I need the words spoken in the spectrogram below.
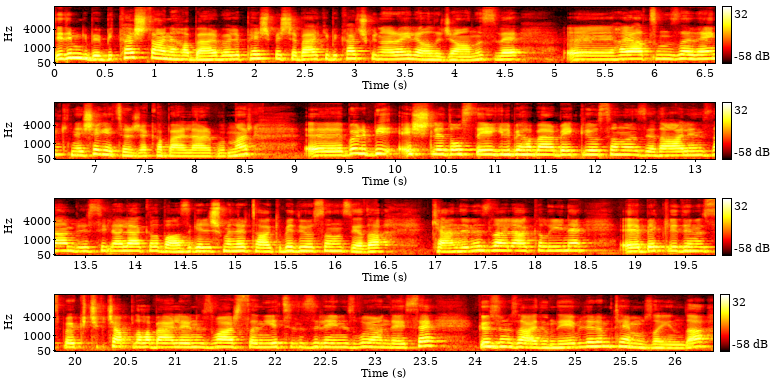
Dediğim gibi birkaç tane haber böyle peş peşe belki birkaç gün arayla alacağınız ve e, hayatınıza renk, neşe getirecek haberler bunlar. E, böyle bir eşle dostla ilgili bir haber bekliyorsanız ya da ailenizden birisiyle alakalı bazı gelişmeleri takip ediyorsanız ya da kendinizle alakalı yine e, beklediğiniz böyle küçük çaplı haberleriniz varsa niyetiniz dileğiniz bu yöndeyse gözünüz aydın diyebilirim. Temmuz ayında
